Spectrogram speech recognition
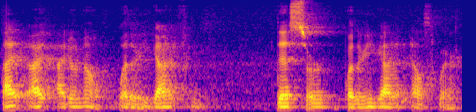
I, I, I don't know whether he got it from this or whether he got it elsewhere.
